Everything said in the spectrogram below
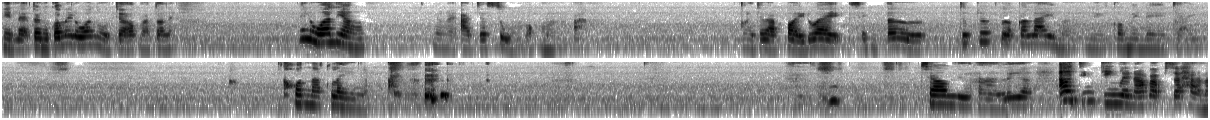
เห็นแหละ แต่หนูก็ไม่รู้ว่าหนูจะออกมาตอนไหน ไม่รู้ว่าเรียงยังไงอาจจะสุ่มออกมาปะอาจจะแบบปล่อยด้วยเซนเตอร์ตึ๊บๆแล้วก็ไล่มา นี่ก็ไม่แน่ใจ โคนนักเลงอะชอบหรือหาเรื่องอ้าวจริง ๆ เลยนะ แบบสถาน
